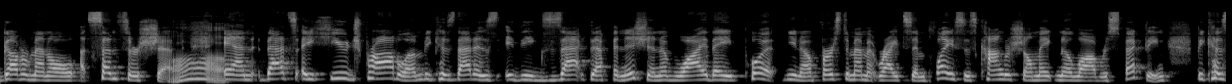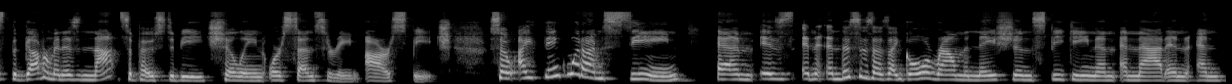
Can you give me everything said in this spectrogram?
governmental censorship. Ah. And that's a huge problem because that is the exact definition of why they put, you know, First Amendment rights in place is Congress shall make no law respecting because the government is not supposed to be chilling or censoring our speech. So I think what I'm seeing and is and and this is as I go around the nation speaking and and that and and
